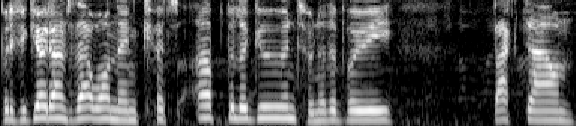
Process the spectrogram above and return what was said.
But if you go down to that one, then cuts up the lagoon to another buoy, back down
